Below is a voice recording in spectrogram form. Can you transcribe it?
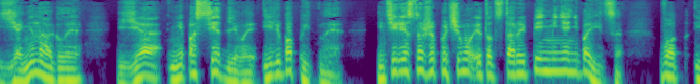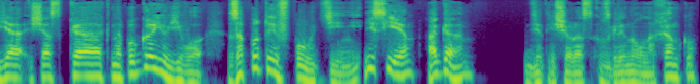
«Я не наглая, я непоседливая и любопытная. Интересно же, почему этот старый пень меня не боится. Вот я сейчас как напугаю его, запутаю в паутине и съем, ага». Дед еще раз взглянул на хамку,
